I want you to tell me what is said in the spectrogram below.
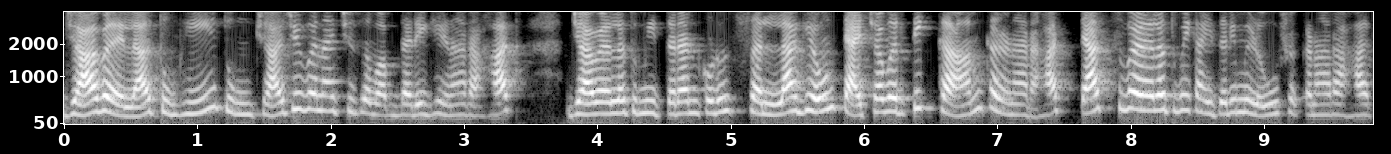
ज्या वेळेला तुम्ही तुमच्या जीवनाची जबाबदारी घेणार आहात ज्या वेळेला तुम्ही इतरांकडून सल्ला घेऊन त्याच्यावरती काम करणार आहात त्याच वेळेला तुम्ही काहीतरी मिळवू शकणार आहात.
